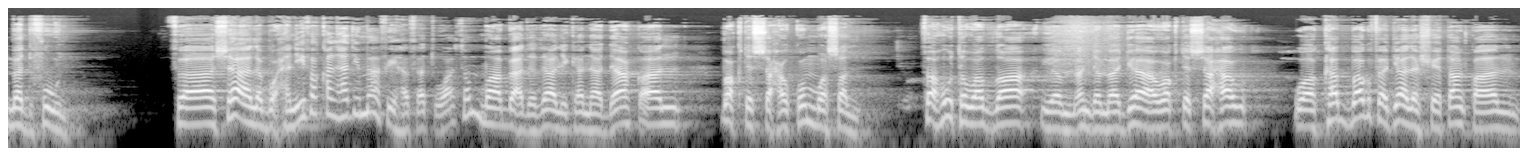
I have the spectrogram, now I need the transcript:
مدفون. فسأل أبو حنيفة قال هذه ما فيها فتوى. ثم بعد ذلك ناداه قال وقت السحر قم وصل. فهو توضأ عندما جاء وقت السحر وكبر فجاء الشيطان قال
